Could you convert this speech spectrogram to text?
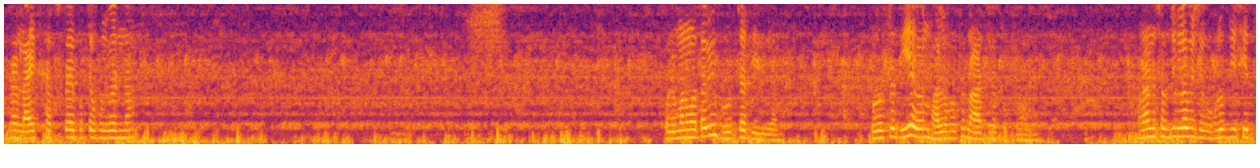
আপনারা লাইক সাবস্ক্রাইব করতে ভুলবেন না। পরিমাণ মতো আমি হলুদটা দিয়ে দিলাম। হলুদটা দিয়ে এবং ভালো মতো নাড়াচাড়া করতে হবে। অন্যান্য সবজিগুলো আমি হলুদ দিয়ে সিদ্ধ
